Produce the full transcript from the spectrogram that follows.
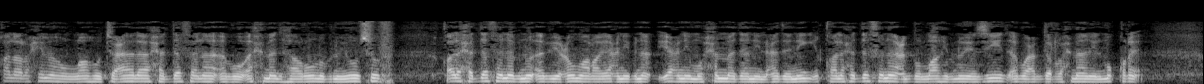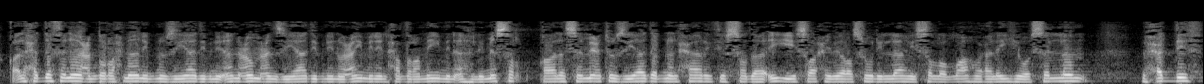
قال رحمه الله تعالى حدثنا أبو أحمد هارون بن يوسف قال حدثنا ابن أبي عمر يعني, ابن يعني محمدا العدني قال حدثنا عبد الله بن يزيد أبو عبد الرحمن المقرئ قال حدثنا عبد الرحمن بن زياد بن أنعم عن زياد بن نعيم الحضرمي من أهل مصر قال سمعت زياد بن الحارث الصدائي صاحب رسول الله صلى الله عليه وسلم يحدث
